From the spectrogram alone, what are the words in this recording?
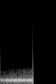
you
